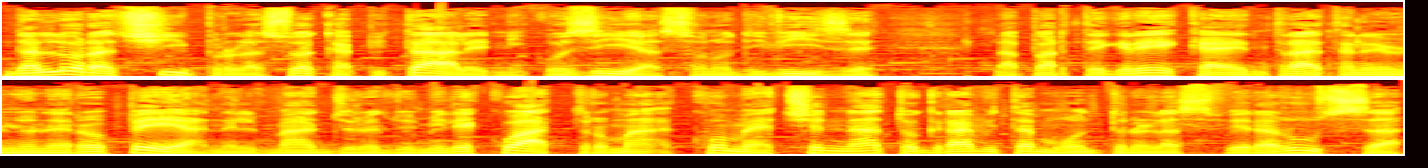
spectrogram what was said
Da allora Cipro e la sua capitale, Nicosia, sono divise. La parte greca è entrata nell'Unione Europea nel maggio del 2004, ma come accennato gravita molto nella sfera russa.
